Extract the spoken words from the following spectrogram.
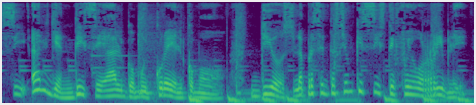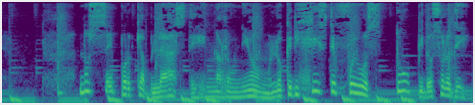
Si alguien dice algo muy cruel como Dios, la presentación que hiciste fue horrible. No sé por qué hablaste en la reunión. Lo que dijiste fue estúpido, solo di.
